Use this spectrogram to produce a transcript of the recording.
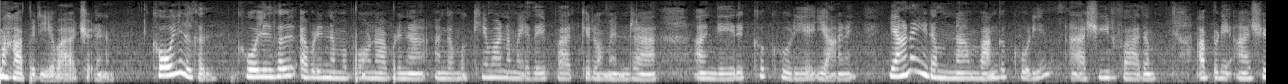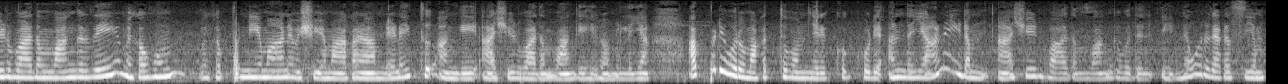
மகாபெரியவா கோயில்கள் கோயில்கள் அப்படின்னு நம்ம போனோம் அப்படின்னா அங்கே முக்கியமாக நம்ம எதை பார்க்கிறோம் என்றால் அங்கே இருக்கக்கூடிய யானை. யானையிடம் நாம் வாங்கக்கூடிய ஆசீர்வாதம். அப்படி ஆசீர்வாதம் வாங்குறதே மிகவும் மிக புண்ணியமான விஷயமாக நாம் நினைத்து அங்கே ஆசீர்வாதம் வாங்குகிறோம் இல்லையா? அப்படி ஒரு மகத்துவம் இருக்கக்கூடிய அந்த யானையிடம் ஆசீர்வாதம் வாங்குவதில் என்ன ஒரு ரகசியம்?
